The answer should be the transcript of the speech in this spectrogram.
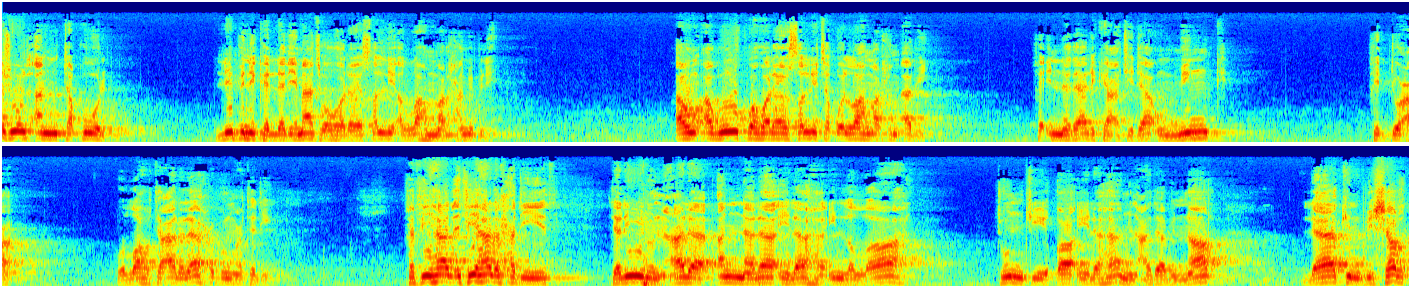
يجوز أن تقول لابنك الذي مات وهو لا يصلي اللهم ارحم ابني. أو أبوك وهو لا يصلي تقول اللهم ارحم أبي. فإن ذلك اعتداء منك في الدعاء. والله تعالى لا يحب المعتدين. ففي هذا في هذا الحديث دليل على أن لا إله إلا الله تنجي قائلها من عذاب النار لكن بشرط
